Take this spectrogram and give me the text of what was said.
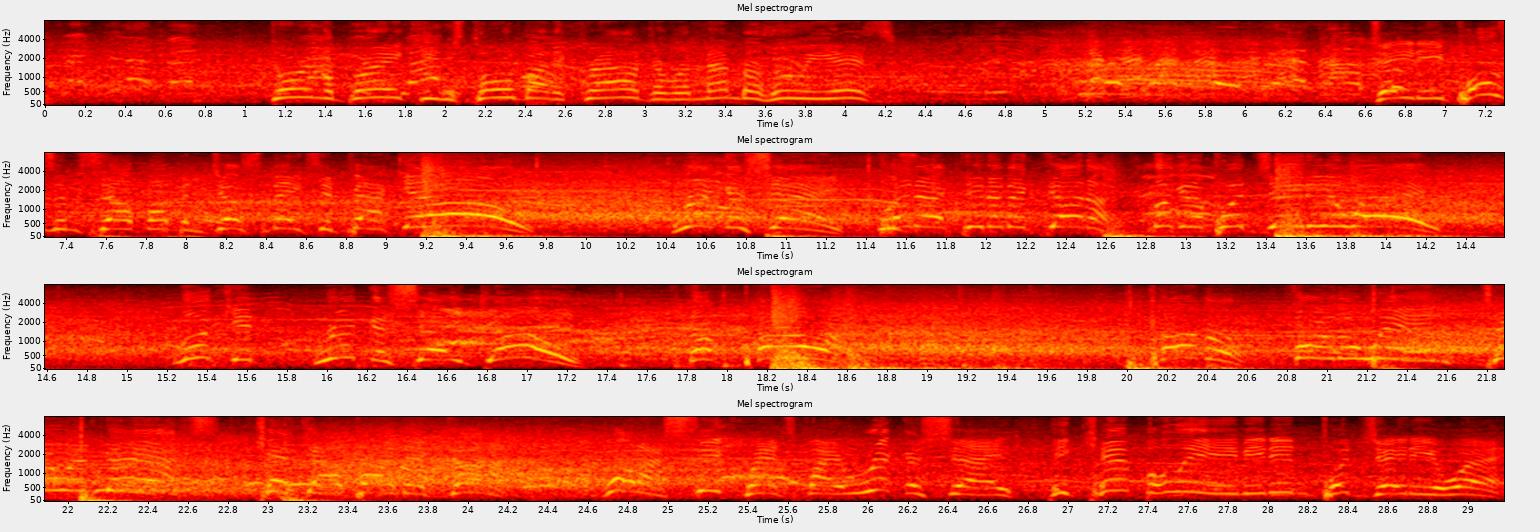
During the break, he was told by the crowd to remember who he is. JD pulls himself up and just makes it back. Oh! Ricochet connecting to McDonagh, looking to put JD away. Look at Ricochet go. The power. What a sequence by Ricochet. He can't believe he didn't put JD away.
